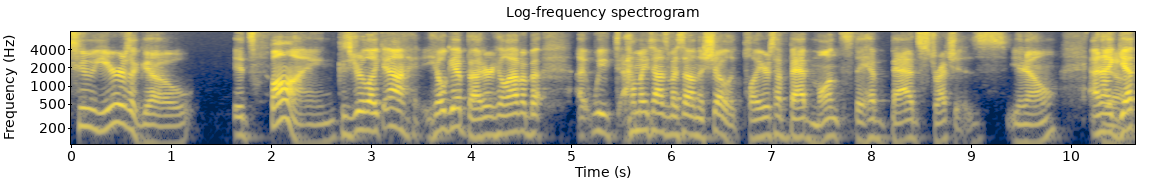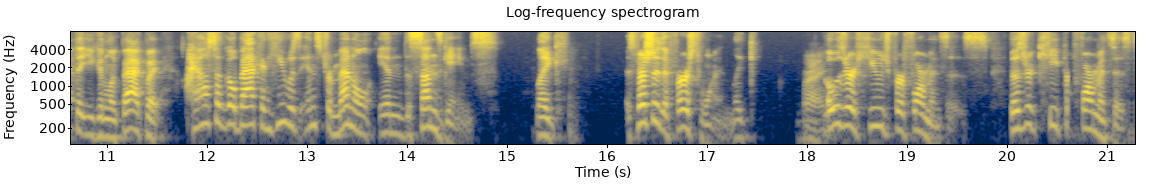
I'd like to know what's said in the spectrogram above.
two years ago, it's fine because you're like, ah, he'll get better. He'll have a bad. We how many times have I said on the show like players have bad months, they have bad stretches, you know. And yeah. I get that you can look back, but I also go back and he was instrumental in the Suns games, like especially the first one. Like right. those are huge performances. Those are key performances.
